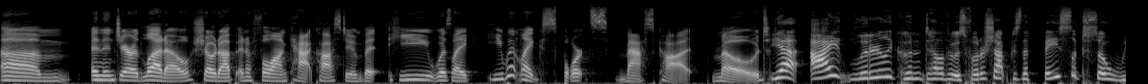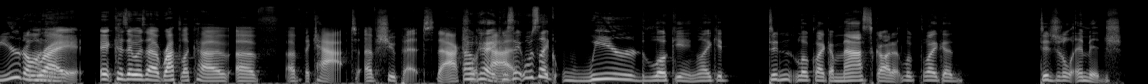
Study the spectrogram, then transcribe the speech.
um and then Jared Leto showed up in a full-on cat costume, but he was like he went like sports mascot mode. Yeah, I literally couldn't tell if it was Photoshop because the face looked so weird on it. Right. Because it, was a replica of of the cat, of Choupette, the actual cat. Okay, because it was like weird looking. Like it didn't look like a mascot. It looked like a digital image.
